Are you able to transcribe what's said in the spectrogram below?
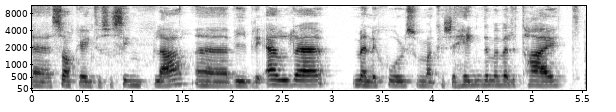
Uh, saker är inte så simpla. Uh, vi blir äldre, människor som man kanske hängde med väldigt tight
